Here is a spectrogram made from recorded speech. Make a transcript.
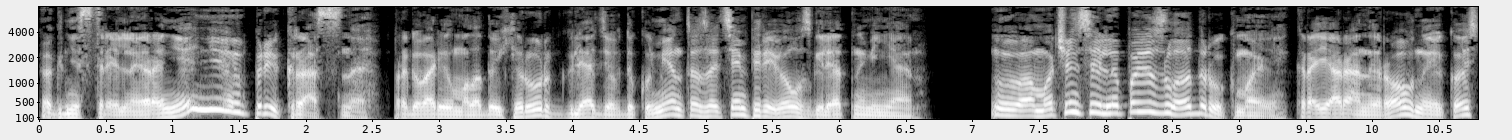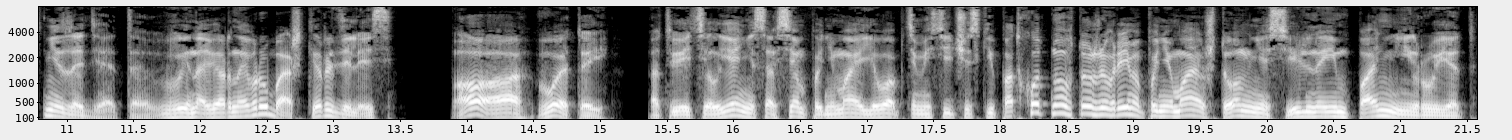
«Огнестрельное ранение? Прекрасно», — проговорил молодой хирург, глядя в документ, а затем перевел взгляд на меня. «Вам очень сильно повезло, друг мой. Края раны ровные, кость не задета. Вы, наверное, в рубашке родились». «А, в этой», — ответил я, не совсем понимая его оптимистический подход, но в то же время понимаю, что он мне сильно импонирует.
